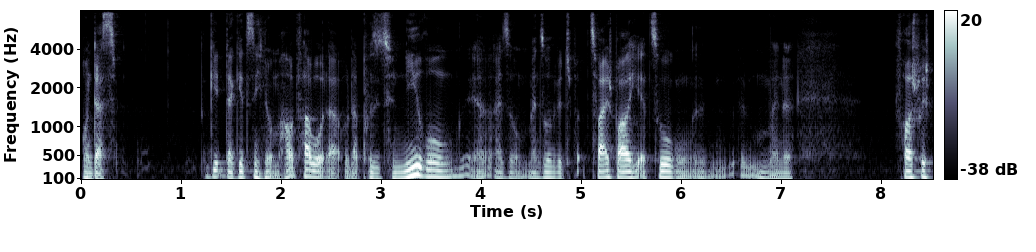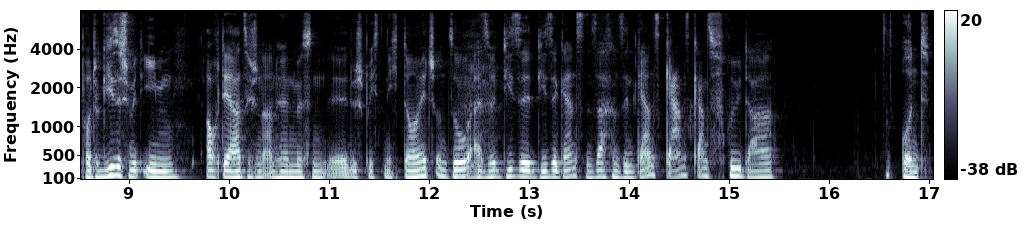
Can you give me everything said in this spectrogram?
und das geht, da geht es nicht nur um Hautfarbe oder, oder Positionierung. Ja, also mein Sohn wird zweisprachig erzogen, meine Frau spricht Portugiesisch mit ihm, auch der hat sich schon anhören müssen, äh, du sprichst nicht Deutsch und so. Also diese, diese ganzen Sachen sind ganz, ganz, ganz früh da. Und,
